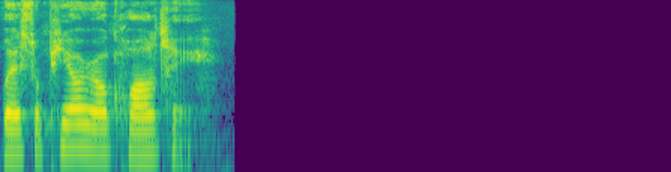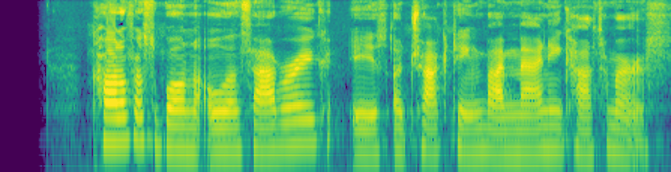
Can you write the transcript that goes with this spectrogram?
with superior quality. Colorful spun nonwoven fabric is attracting by many customers.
